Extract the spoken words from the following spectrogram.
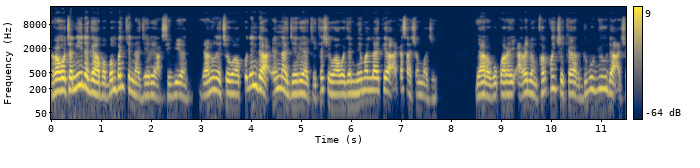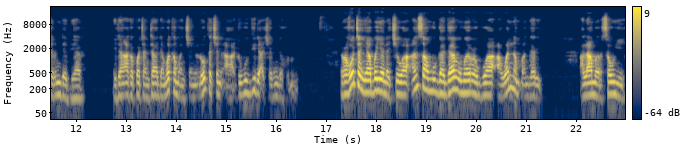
Rahotanni daga Babban Bankin Najeriya (CBN) ya nuna cewa kuɗin da 'yan Najeriya ke kashewa wajen neman lafiya a ƙasashen waje ya ragu ƙwarai a rabin farkon shekarar 2025 idan aka kwatanta da makamancin lokacin a 2024. Rahoton ya bayyana cewa an samu gagarumar raguwa a wannan ɓangare, alamar sauyi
